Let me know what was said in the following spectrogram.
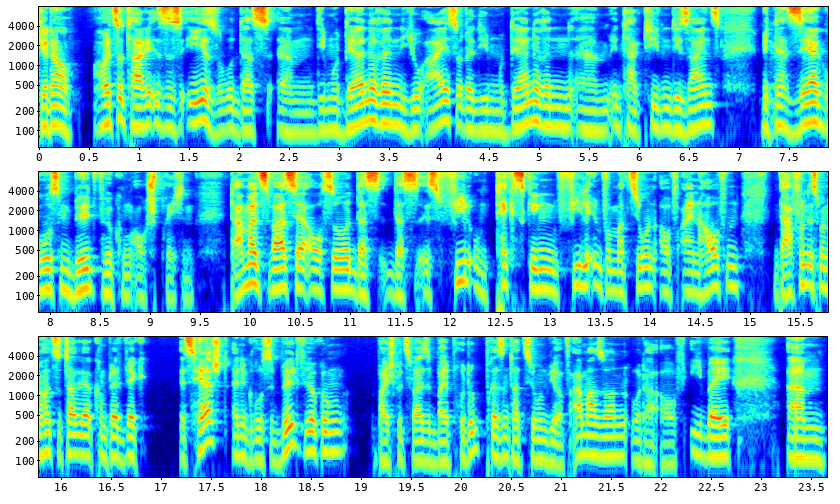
Genau. Heutzutage ist es eh so, dass ähm, die moderneren UIs oder die moderneren ähm, interaktiven Designs mit einer sehr großen Bildwirkung auch sprechen. Damals war es ja auch so, dass, dass es viel um Text ging, viele Informationen auf einen Haufen. Davon ist man heutzutage ja komplett weg. Es herrscht eine große Bildwirkung, beispielsweise bei Produktpräsentationen wie auf Amazon oder auf eBay. Ähm,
